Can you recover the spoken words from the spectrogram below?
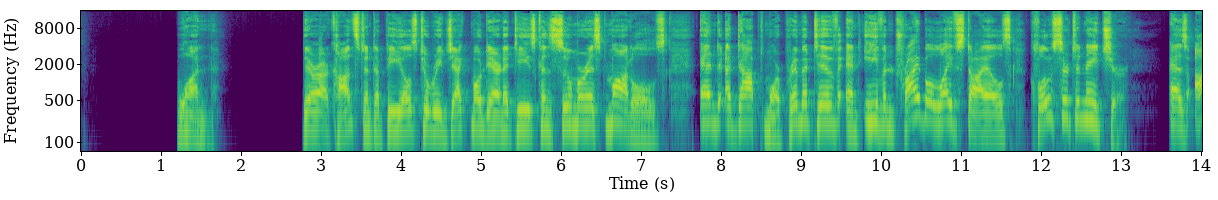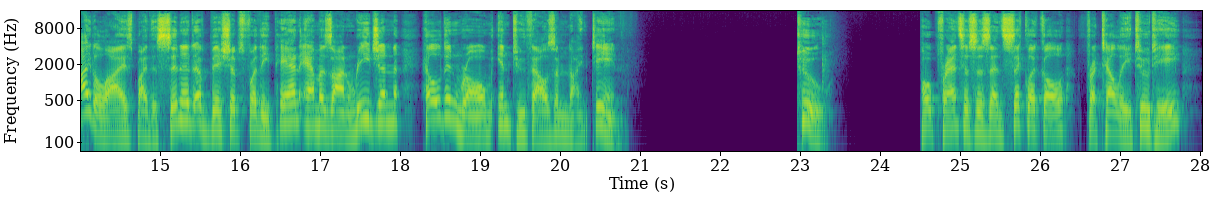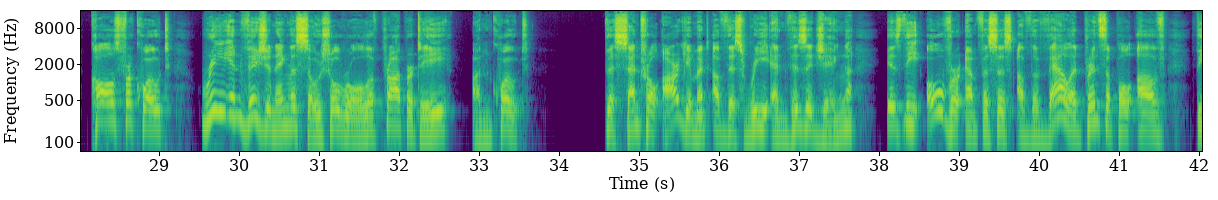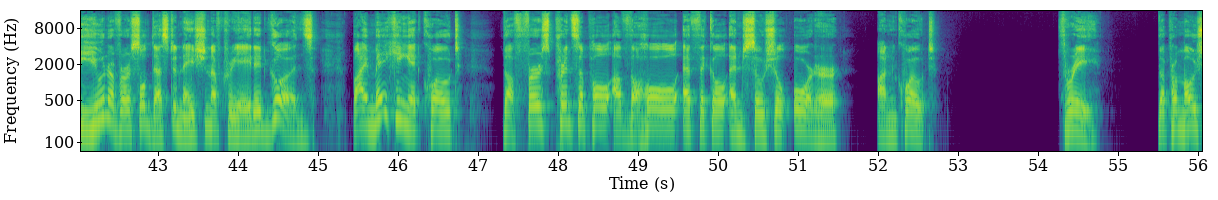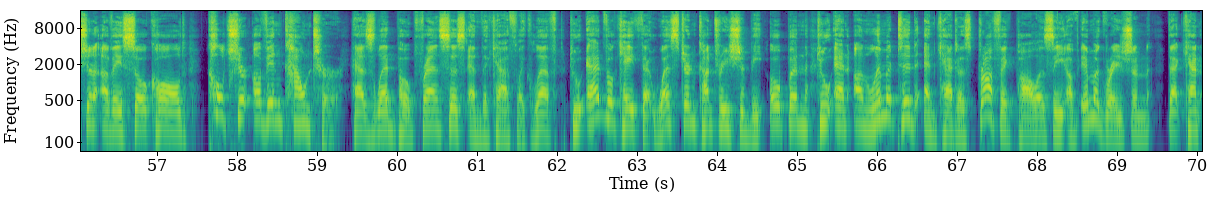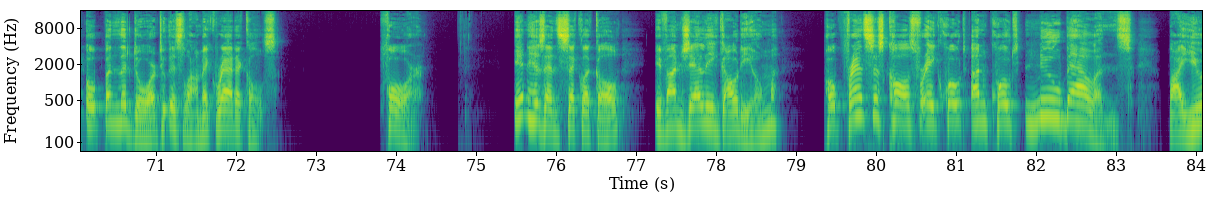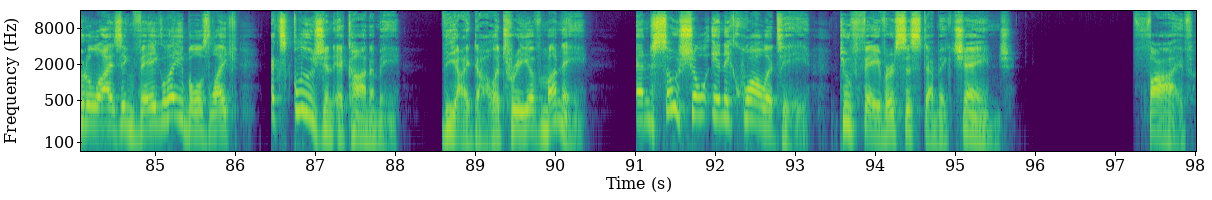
1. There are constant appeals to reject modernity's consumerist models and adopt more primitive and even tribal lifestyles closer to nature, as idolized by the Synod of Bishops for the Pan Amazon region held in Rome in 2019. 2. Pope Francis's encyclical Fratelli Tutti calls for, quote, re envisioning the social role of property, unquote. The central argument of this re envisaging is the overemphasis of the valid principle of the universal destination of created goods by making it, quote, the first principle of the whole ethical and social order, unquote. 3. The promotion of a so called culture of encounter has led Pope Francis and the Catholic left to advocate that Western countries should be open to an unlimited and catastrophic policy of immigration that can open the door to Islamic radicals. 4. In his encyclical Evangelii Gaudium, Pope Francis calls for a quote unquote new balance by utilizing vague labels like exclusion economy, the idolatry of money, and social inequality to favor systemic change. 5.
